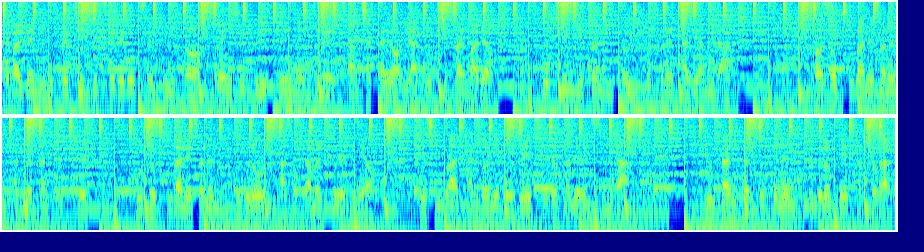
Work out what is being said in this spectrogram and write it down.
개발된 670 최대곡 센티미터 프렌시 V-트윈 엔진을 장착하여 약 68마력, 60Nm의 토크를 발휘합니다. 저속 구간에서는 강력한 토크, 고속 구간에서는 부드러운 가속감을 보여주며 도심과 장거리 모두에 최적화되어 있습니다. 6단 변속기는 부드럽게 작동하고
